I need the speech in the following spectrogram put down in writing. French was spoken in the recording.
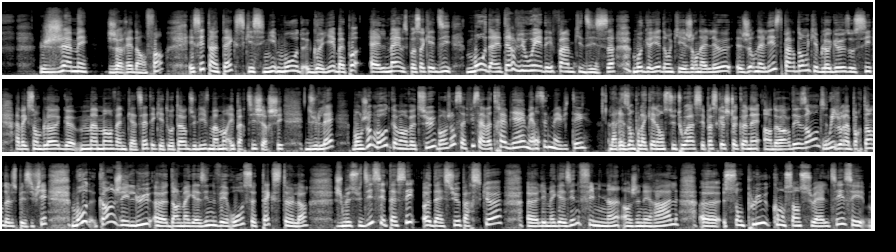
jamais j'aurais d'enfants. Et c'est un texte qui est signé Maude Goyer. Ben, pas elle-même, c'est pas ça qu'elle dit. Maude a interviewé des femmes qui disent ça. Maude Goyer, donc, qui est journaliste, pardon, qui est blogueuse aussi avec son blog Maman 24-7 et qui est auteur du livre Maman est partie chercher du lait. Bonjour Maude, comment vas-tu? Bonjour Sophie, ça va très bien. Merci de m'inviter. La raison pour laquelle on se tutoie, c'est parce que je te connais en dehors des ondes. C'est toujours important de le spécifier. Maude, quand j'ai lu euh, dans le magazine Véro ce texte-là, je me suis dit c'est assez audacieux parce que euh, les magazines féminins en général euh, sont plus consensuels. Tu sais, c'est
